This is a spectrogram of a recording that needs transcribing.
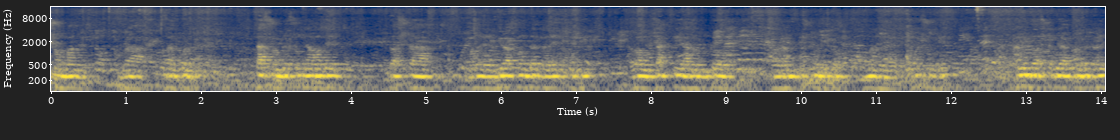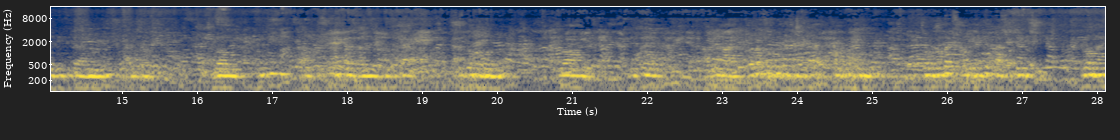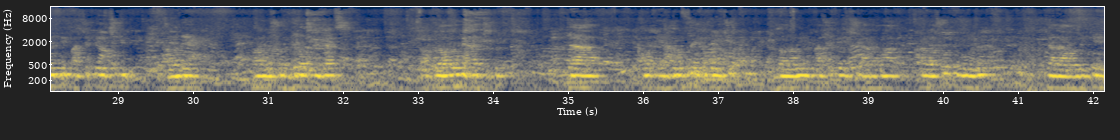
সম্মান আমরা প্রদান করি তার সঙ্গে সঙ্গে আমাদের দশটা আমাদের বিবাহকন্দার গানের ছবি এবং চাকরি আরও দুটো রামকৃষ্ণ দুটো আমাদের আমি দশটা বিরাট গানের ভিত্তিতে আমি এবং দুটি রামকৃষ্ণ ভিত্তিতে সুব্রমণ্য এবং দুটো আপনার জনসংখ্যা জায়গা সম্পূর্ণ এবং আমরা সঙ্গীতের পাশে পেয়েছি এবং আমি যে পাশে পেয়েছি আমাদের সূর্য লিডার্স যারা আমাকে আরও উৎসাহিত করেছে এবং আমি পাশে আমার অসংখ্য বন্ধু যারা আমাদেরকে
